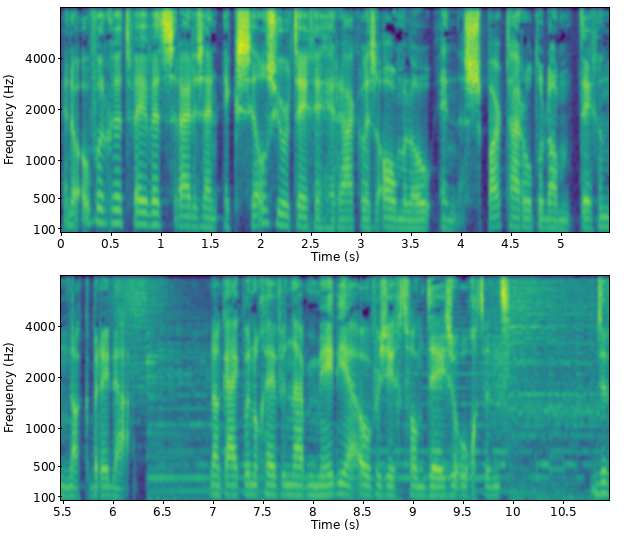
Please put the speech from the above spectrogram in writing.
En de overige twee wedstrijden zijn Excelsior tegen Heracles Almelo en Sparta Rotterdam tegen NAC Breda. Dan kijken we nog even naar mediaoverzicht van deze ochtend. De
